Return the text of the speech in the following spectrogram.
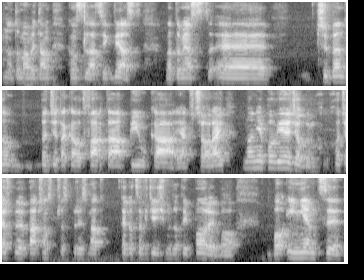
no to mamy tam konstelację gwiazd. Natomiast e, czy będą, będzie taka otwarta piłka jak wczoraj? No nie powiedziałbym, chociażby patrząc przez pryzmat tego, co widzieliśmy do tej pory, bo bo i Niemcy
